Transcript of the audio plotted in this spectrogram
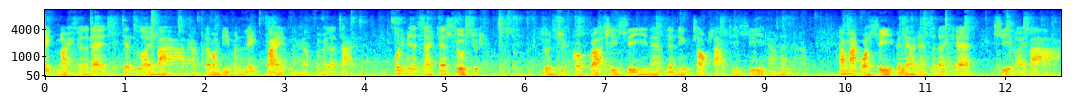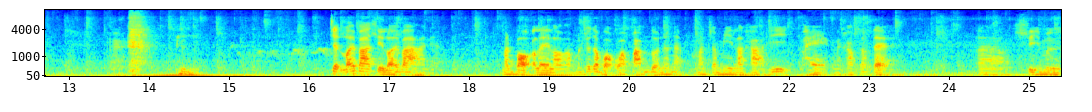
ล็กๆ หน่อยก็จะได้ 700 บาร์นะครับ แต่บางทีมันเล็กไปนะครับ มันก็จะจ่าย พวกนี้มันจะจ่ายแค่ 0. ศูนย์จุดกว่าซีซีนะครับจนถึงสองสามซีซีเท่านั้นนะครับ ถ้ามากกว่าสี่ไปแล้วเนี่ยจะได้แค่สี่ร้อยบาร์ เจ็ดร้อยบาร์สี่ร้อยบาร์เนี่ย มันบอกอะไรเราครับ มันก็จะบอกว่าปั๊มตัวนั้นอะ มันจะมีราคาที่แพงนะครับ ตั้งแต่สี่หมื่น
